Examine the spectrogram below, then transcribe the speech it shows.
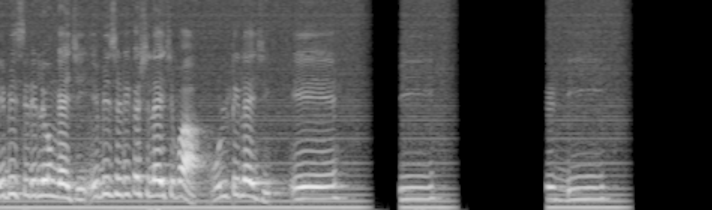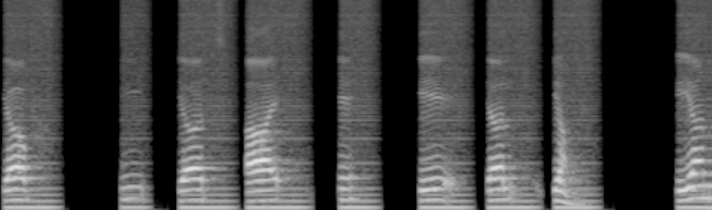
एबीसीडी लिहून घ्यायची. एबीसीडी कशी लिहायची पहा? उलटी लिहायची. A B D F E H I A K L M N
